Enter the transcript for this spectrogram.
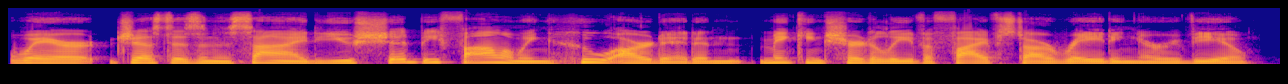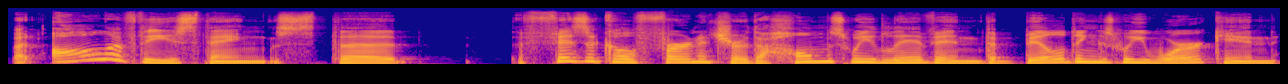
where, just as an aside, you should be following Who Arted and making sure to leave a five star rating or review. But all of these things, the physical furniture, the homes we live in, the buildings we work in,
